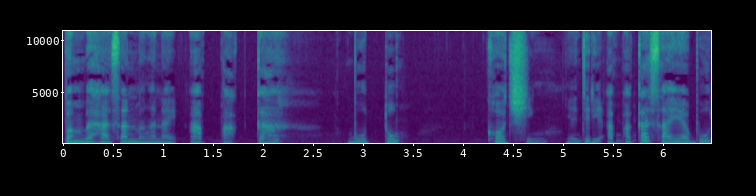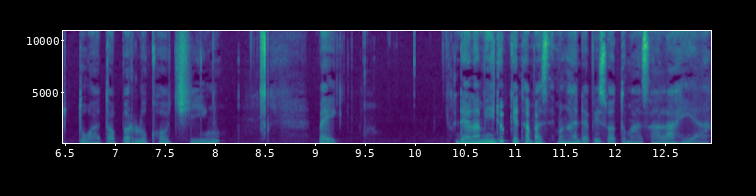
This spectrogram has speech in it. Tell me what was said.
pembahasan mengenai apakah butuh coaching ya. Jadi apakah saya butuh atau perlu coaching? Baik, dalam hidup kita pasti menghadapi suatu masalah ya,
